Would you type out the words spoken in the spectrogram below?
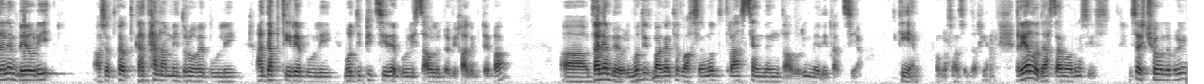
ძალიან ბევრი ასე ვთქვათ, გათანამედროვებული, ადაპტირებული, მოდიფიცირებული სწავლებები ხალიფდება. აა ძალიან ბევრი. მოდით მაგალითად ვახსენოთ ტრანსცენდენტალური მედიტაცია. TM, როგორც ეძახიან. რეალურად აღწარმოადგენს ის. ის არის ჩვეულებრივი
